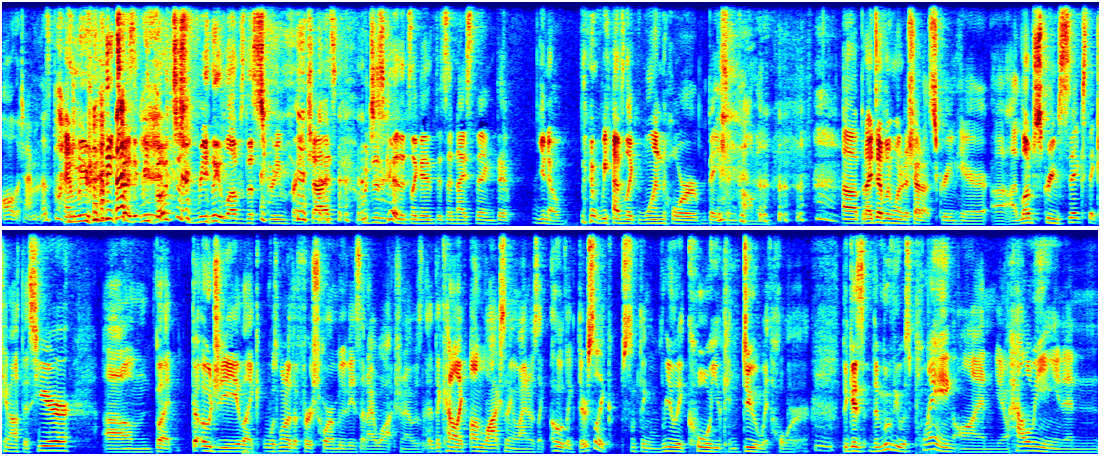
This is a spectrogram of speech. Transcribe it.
all the time in this podcast. and we really do. We both just really love the Scream franchise, which is good. It's like a, it's a nice thing that you know we have like one horror base in common. Uh, but I definitely wanted to shout out Scream here. Uh, I loved Scream Six that came out this year. Um, but the OG like was one of the first horror movies that I watched, and I was that kind of like unlocked something in mind. I was like, oh, like there's like something really cool you can do with horror. Because the movie was playing on you know Halloween and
